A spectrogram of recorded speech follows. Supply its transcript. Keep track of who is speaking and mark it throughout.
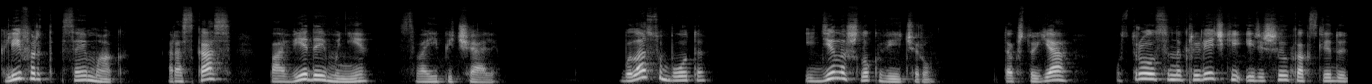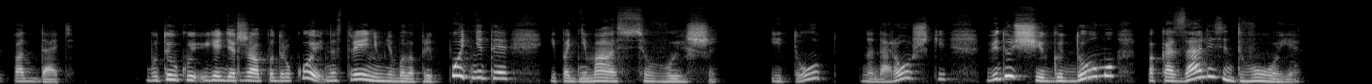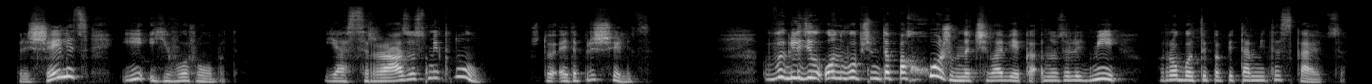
Speaker 1: Клиффорд Саймак. Рассказ «Поведай мне свои печали». Была суббота, и дело шло к вечеру, так что я устроился на крылечке и решил как следует поддать. Бутылку я держал под рукой, настроение у меня было приподнятое и поднималось все выше. И тут на дорожке, ведущей к дому, показались двое – пришелец и его робот. Я сразу смекнул, что это пришелец. Выглядел он, в общем-то, похожим на человека, но за людьми роботы по пятам не таскаются.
